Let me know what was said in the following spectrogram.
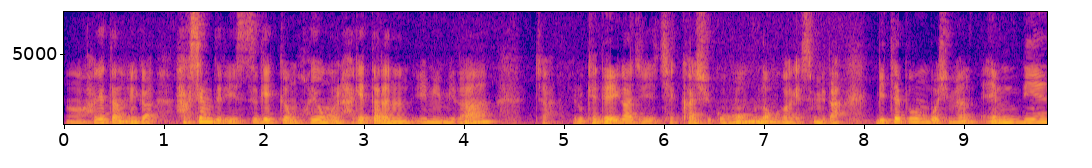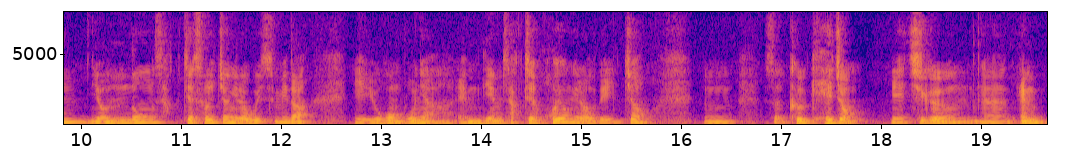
어, 하겠다는 그러니까 학생들이 쓰게끔 허용을 하겠다라는 의미입니다. 자, 이렇게 네 가지 체크하시고 넘어가겠습니다. 밑에 부분 보시면 MDN 연동 삭제 설정이라고 있습니다. 예, 요건 뭐냐? MDM 삭제 허용이라고 돼 있죠. 음, 그 계정, 예, 지금 아, M,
